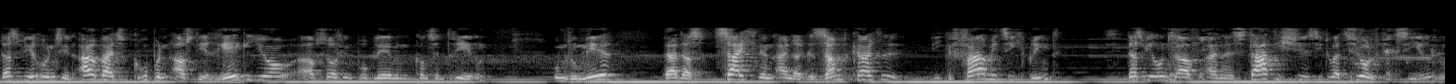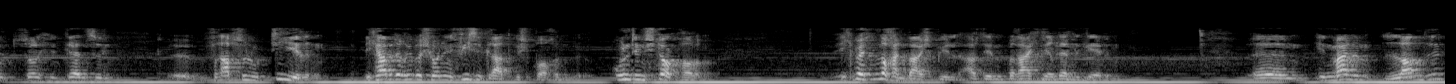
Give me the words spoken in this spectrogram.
dass wir uns in Arbeitsgruppen aus der Regio auf solchen Problemen konzentrieren. Umso mehr, da das Zeichnen einer Gesamtkarte die Gefahr mit sich bringt, dass wir uns auf eine statische Situation fixieren und solche Grenzen äh, verabsolutieren. Ich habe darüber schon in Visegrad gesprochen und in Stockholm. Ich möchte noch ein Beispiel aus dem Bereich der Wende geben. Ähm, in meinem Lande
